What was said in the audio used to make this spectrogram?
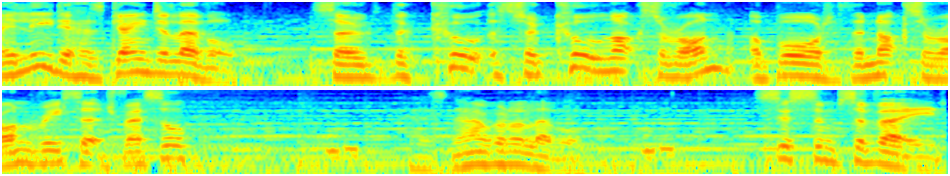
A leader has gained a level. So the cool, so cool Noxeron aboard the Noxeron research vessel has now got a level. System surveyed.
